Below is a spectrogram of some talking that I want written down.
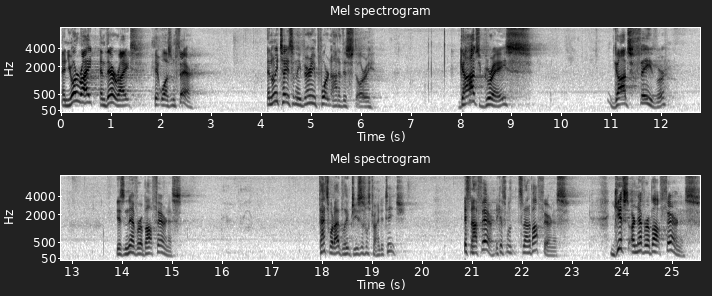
And you're right, and they're right. It wasn't fair. And let me tell you something very important out of this story. God's grace, God's favor is never about fairness. That's what I believe Jesus was trying to teach. It's not fair because well, it's not about fairness. Gifts are never about fairness.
